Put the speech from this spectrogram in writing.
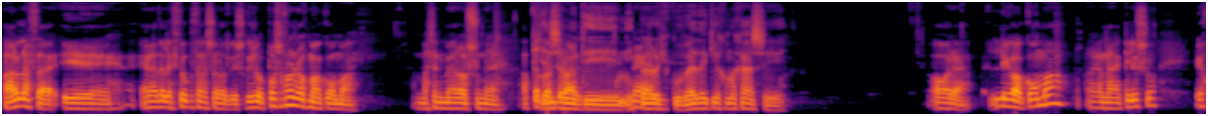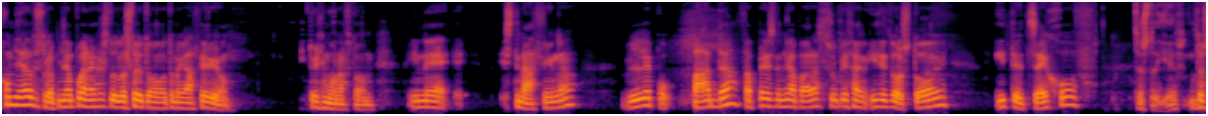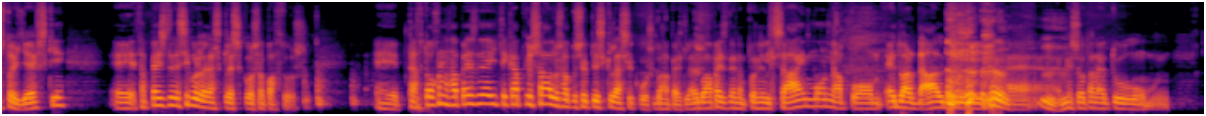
Παρ' όλα αυτά, ε, ένα τελευταίο που θέλω να σε ρωτήσω. Δεν ξέρω, Πόσο χρόνο έχουμε ακόμα να μας ενημερώσουν από το Πιάσαμε control; την Ναι. υπέροχη κουβέντα και έχουμε χάσει. Ωραία. Λίγο ακόμα να κλείσω. Έχω μια ερώτηση τώρα, μια που ανέφερες στο Τολστόι το, το μεγαθύριο. Και όχι μόνο αυτόν. Είναι ε, στην Αθήνα. Βλέπω πάντα θα παίζεται μια παράσταση η οποία θα είναι είτε Τολστόι, είτε Τσέχοφ, Το στο Γεύσκι. το Στογεύσκι. Ε, θα παίζεται σίγουρα ένας κλασικός από αυτούς. Ε, ταυτόχρονα θα παίζεται και κάποιος άλλος από τους επίσης κλασικούς. Μπορεί να παίζεται. Δηλαδή, μπορεί να παίζεται από Νίλ Σάιμον, από Έντουαρντ Άλμπι, ε, παίζονταν του.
